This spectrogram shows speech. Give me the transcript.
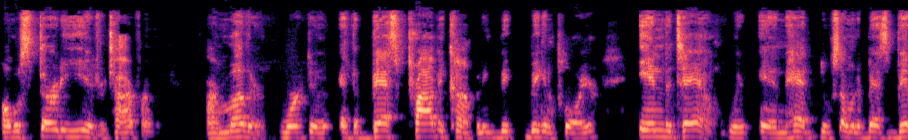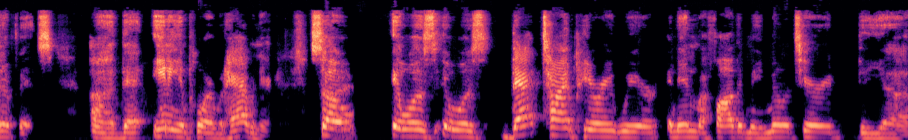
almost 30 years, retired from it. Our mother worked at the best private company, big big employer in the town, with, and had some of the best benefits uh, that any employer would have in there. So right it was it was that time period where, and then my father being military, the uh,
